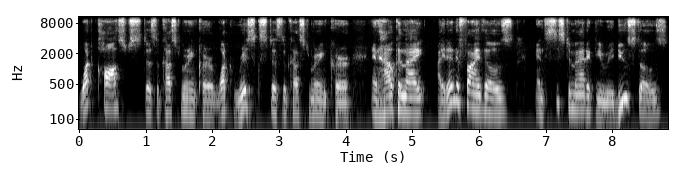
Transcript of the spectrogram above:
What costs does the customer incur? What risks does the customer incur? And how can i identify those and systematically reduce those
